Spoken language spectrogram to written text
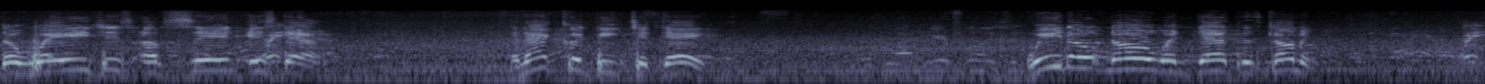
The wages of sin is death. And that could be today. We don't know when death is coming. Wait.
